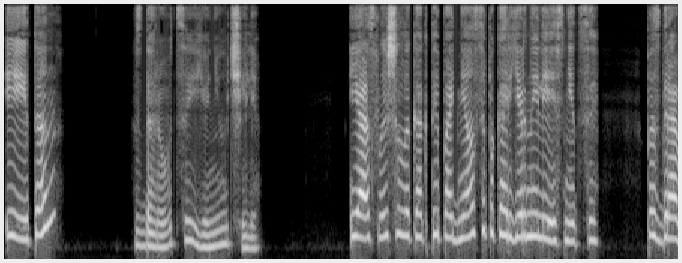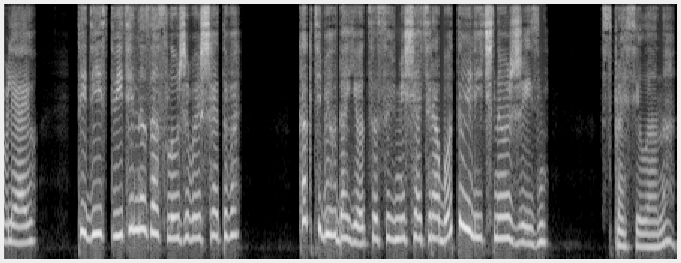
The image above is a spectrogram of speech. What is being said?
«Итан?» Здороваться ее не учили. «Я слышала, как ты поднялся по карьерной лестнице. Поздравляю. Ты действительно заслуживаешь этого. Как тебе удается совмещать работу и личную жизнь?» — спросила она,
